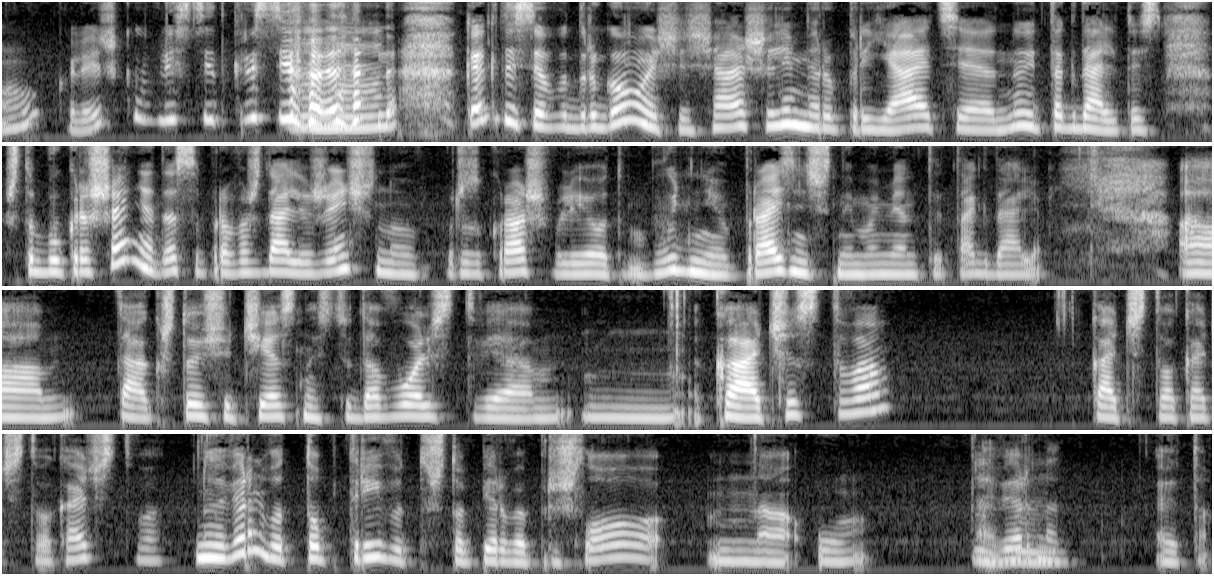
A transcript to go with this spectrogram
о, колечко блестит красиво, да. как ты себя по-другому ощущаешь, или мероприятие, ну и так далее. То есть, чтобы украшения, да, сопровождали женщину, разукрашивали ее там будни, праздничные моменты и так далее. А, так, что еще? Честность, удовольствие, м, качество, качество, качество, качество. Ну, наверное, вот топ-3, вот что первое пришло на ум. Наверное, Мгм. это.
